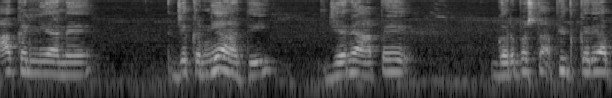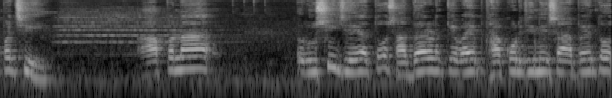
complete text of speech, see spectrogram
આ કન્યાને, જે કન્યા હતી, જેને આપે ગર્ભ સ્થાપિત કર્યા પછી, આપના ઋષિ છે તો સાધારણ કહેવાય, ઠાકોરજીની સાપે, તો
